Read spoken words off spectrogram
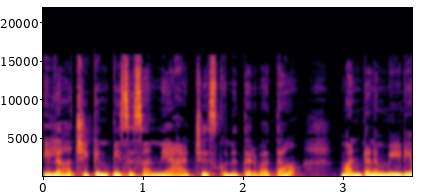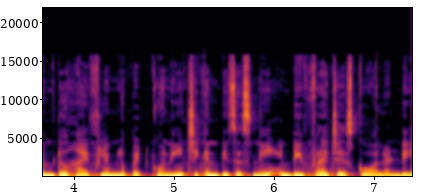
ఇలా చికెన్ పీసెస్ అన్నీ యాడ్ చేసుకున్న తర్వాత మంటను మీడియం టు హై ఫ్లేమ్లో పెట్టుకొని చికెన్ పీసెస్ని డీప్ ఫ్రై చేసుకోవాలండి.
